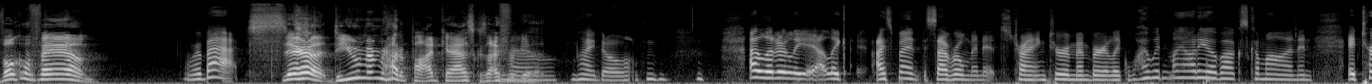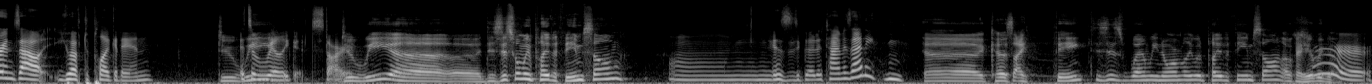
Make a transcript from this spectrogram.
Vocal fam. We're back. Sarah, do you remember how to podcast? Because I forget. No, I don't. I literally uh, like I spent several minutes trying to remember like why wouldn't my audio box come on? And it turns out you have to plug it in. Do It's we? a really good start. Do we? Uh, is this when we play the theme song? Mm, this is as good a time as any. Because I think this is when we normally would play the theme song. Okay, here we go.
